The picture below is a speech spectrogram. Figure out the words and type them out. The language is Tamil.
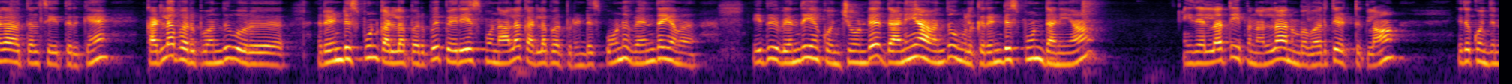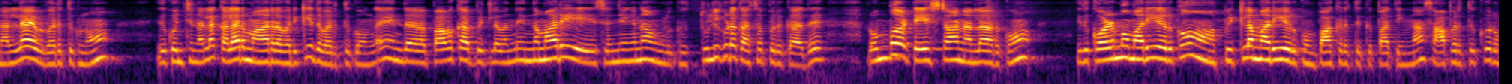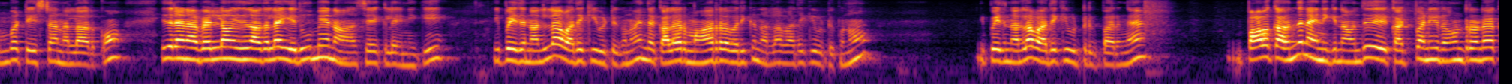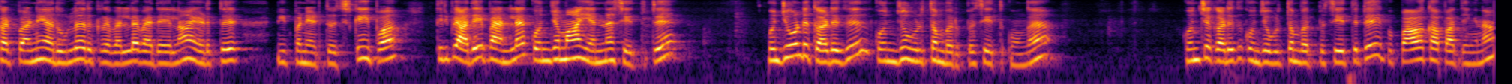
மிளகாய் சேர்த்துருக்கேன். கடலைப்பருப்பு வந்து ஒரு ரெண்டு ஸ்பூன் கடலைப்பருப்பு பெரிய ஸ்பூனால் கடலைப்பருப்பு ரெண்டு ஸ்பூனு வெந்தயம் இது வெந்தயம் கொஞ்சோண்டு தனியா வந்து உங்களுக்கு ரெண்டு ஸ்பூன் தனியா. இது எல்லாத்தையும் இப்போ நல்லா நம்ம வறுத்து எடுத்துக்கலாம். இதை கொஞ்சம் நல்லா வறுத்துக்கணும். இது கொஞ்சம் நல்லா கலர் மாறுற வரைக்கும் இதை வறுத்துக்கோங்க. இந்த பாவக்காய் பிட்டில் வந்து இந்த மாதிரி செஞ்சிங்கன்னா உங்களுக்கு துளி கூட கசப்பு இருக்காது. ரொம்ப டேஸ்ட்டாக நல்லாயிருக்கும் இது குழம்பு மாதிரியே இருக்கும் பிட்டில் மாதிரியே இருக்கும் பார்க்குறதுக்கு பார்த்தீங்கன்னா சாப்பிட்றதுக்கு ரொம்ப டேஸ்ட்டாக நல்லாயிருக்கும் இதில் நான் வெல்லம் இது அதெல்லாம் எதுவுமே நான் சேர்க்கல இன்றைக்கி இப்போ இதை நல்லா வதக்கி விட்டுக்கணும். இந்த கலர் மாறுற வரைக்கும் நல்லா வதக்கி விட்டுக்கணும். இப்போ இது நல்லா வதக்கி விட்டுருக்கு பாருங்கள் பாவக்காய் வந்து நான் இன்றைக்கி நான் வந்து கட் பண்ணி ரவுண்ட் ரவுண்டாக கட் பண்ணி அது உள்ளே இருக்கிற வெள்ளை விதையெல்லாம் எடுத்து நீட் பண்ணி எடுத்து வச்சுருக்கேன். இப்போ திருப்பி அதே பேனில் கொஞ்சமாக எண்ணெய் சேர்த்துட்டு கொஞ்சோண்டு கடுகு கொஞ்சம் உளுத்தம்பருப்பு சேர்த்துக்கோங்க. கொஞ்சம் கடுகு கொஞ்சம் உளுத்தம்பருப்பு சேர்த்துட்டு இப்போ பாவக்காய் பார்த்தீங்கன்னா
